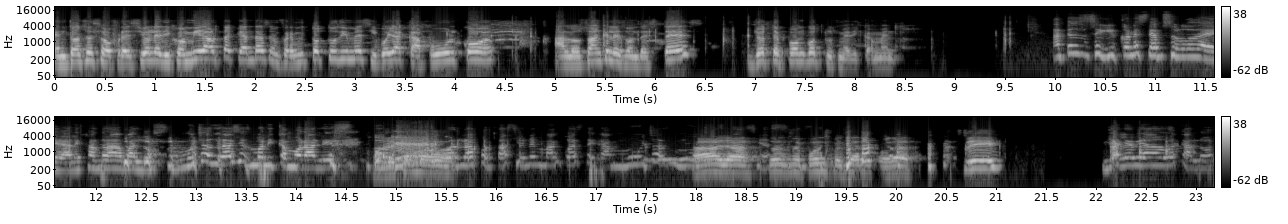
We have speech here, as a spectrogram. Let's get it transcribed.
Entonces se ofreció, le dijo, mira, ahorita que andas enfermito, tú dime si voy a Acapulco, a Los Ángeles, donde estés, yo te pongo tus medicamentos. Antes de seguir con este absurdo de Alejandra Ábalos, muchas gracias, Mónica Morales, por, la aportación en Banco Azteca. Muchas, muchas Ah, ya, gracias. entonces me puedo empezar a esperar. Sí. Ya le había dado calor.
